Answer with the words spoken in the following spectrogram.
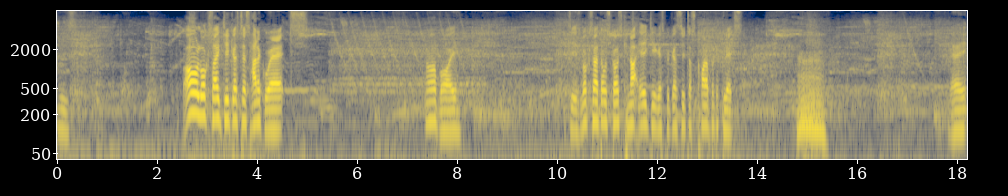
Jeez. Oh, looks like Giygas just had a quit. Oh boy. Jeez, looks like those ghosts cannot aid Giygas because he just caught up with the glitch. Okay.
